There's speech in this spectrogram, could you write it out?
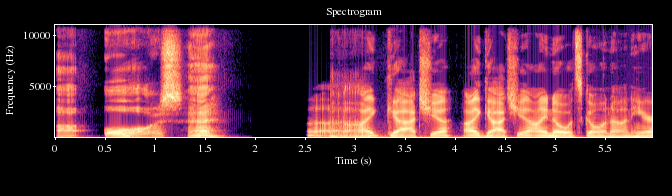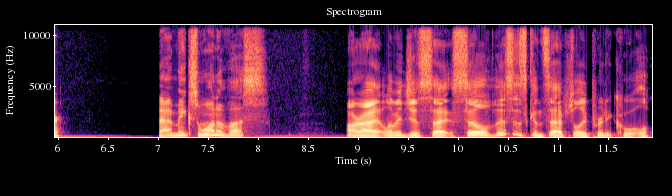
are oars, huh? Uh, I gotcha. I gotcha. I know what's going on here. That makes one of us. All right, let me just say, Sil, this is conceptually pretty cool.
